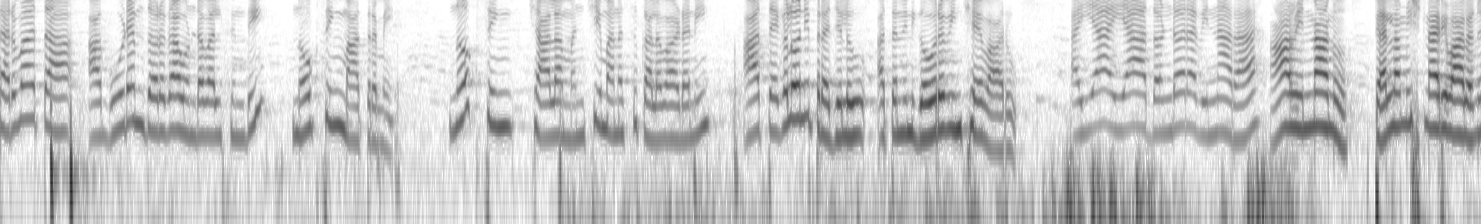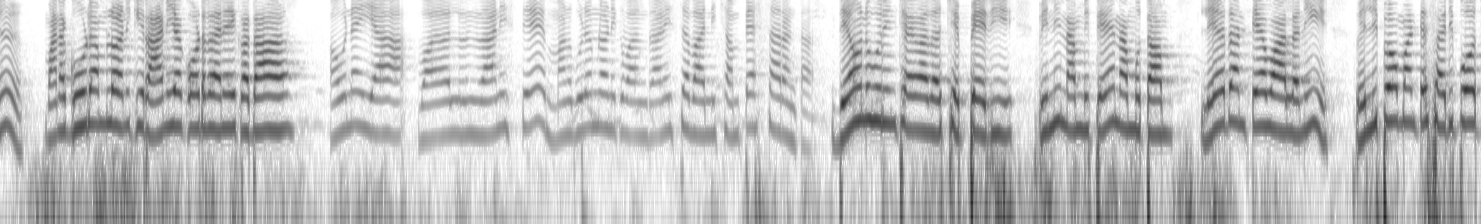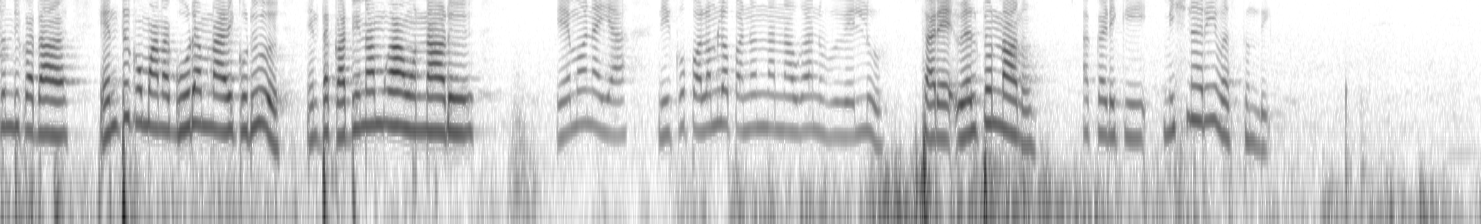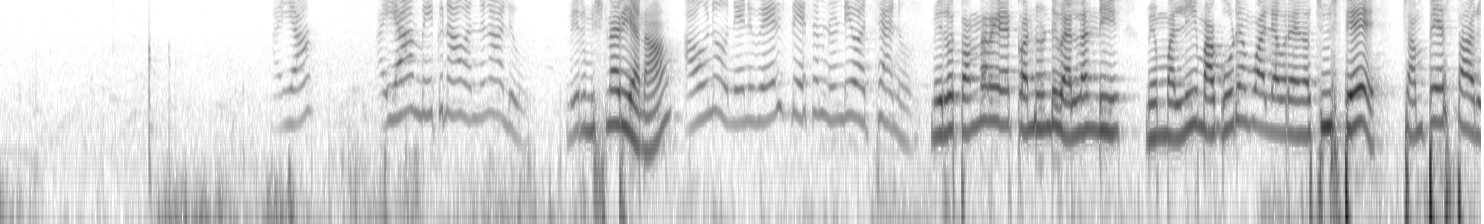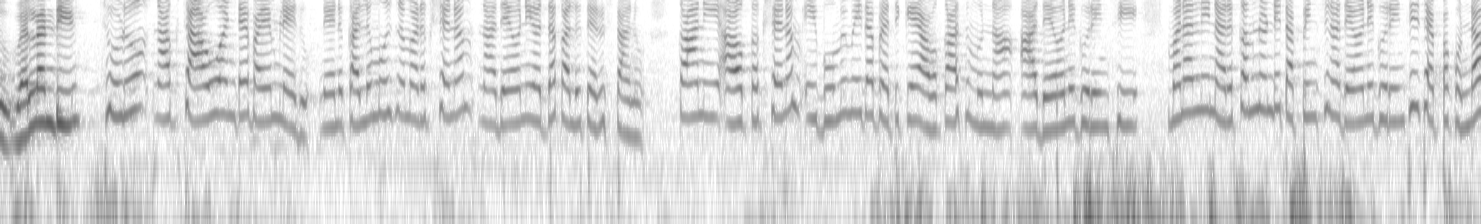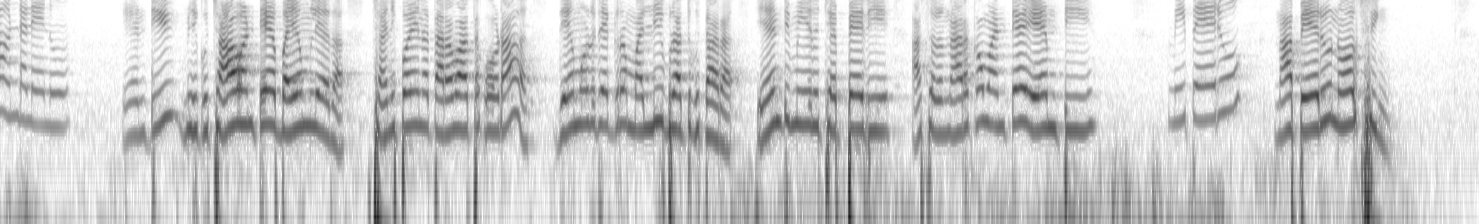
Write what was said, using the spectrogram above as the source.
తర్వాత ఆ గూడెం దొరగా ఉండవలసింది నోక్ సింగ్ మాత్రమే. నోక్ సింగ్ చాలా మంచి మనస్సు కలవాడని ఆ తెగలోని ప్రజలు అతనిని గౌరవించేవారు. అయ్యా అయ్యా ఆ దొండోరా విన్నారా? ఆ విన్నాను. తెల్ల మిషనరీ వాళ్ళను మన గూడెంలోనికి రానియకూడదనే కదా. అవునయ్యా వాళ్ళని రాణిస్తే మన గూడెంలోనికి వాళ్ళని రాణిస్తే వారిని చంపేస్తారంట. దేవుని గురించే కదా చెప్పేది. విని నమ్మితే నమ్ముతాం. లేదంటే వాళ్ళని వెళ్ళిపోమంటే సరిపోతుంది కదా. ఎందుకు మన గూడెం నాయకుడు ఇంత కఠినంగా ఉన్నాడు? ఏమోనయ్యా నీకు పొలంలో పనుందన్నావుగా నువ్వు వెళ్ళు. సరే వెళ్తున్నాను. అక్కడికి మిషనరీ వస్తుంది. అయ్యా అయ్యా మీకు నా వందనాలు. మీరు మిషనరీయేనా? అవును నేను వేల్స్ దేశం నుండి వచ్చాను. మీరు తొందరగా ఎక్కడి నుండి వెళ్ళండి. మిమ్మల్ని మా గూడెం వాళ్ళు ఎవరైనా చూస్తే చంపేస్తారు. వెళ్ళండి. చూడు నాకు చావు అంటే భయం లేదు. నేను కళ్ళు మూసిన మరుక్షణం నా దేవుని యొద్ద కళ్ళు తెరుస్తాను. కానీ ఆ ఒక్క క్షణం ఈ భూమి మీద బ్రతికే అవకాశం ఉన్న ఆ దేవుని గురించి మనల్ని నరకం నుండి తప్పించిన దేవుని గురించి చెప్పకుండా ఉండలేను. ఏంటి? మీకు చావంటే భయం లేదా? చనిపోయిన తర్వాత కూడా దేవుడి దగ్గర మళ్ళీ బ్రతుకుతారా? ఏంటి మీరు చెప్పేది? అసలు నరకం అంటే ఏంటి? మీ పేరు? నా పేరు నోక్ సింగ్.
